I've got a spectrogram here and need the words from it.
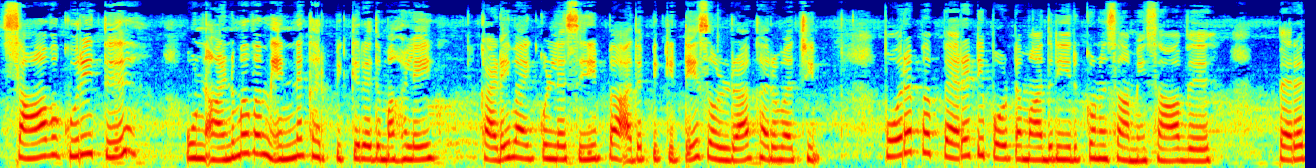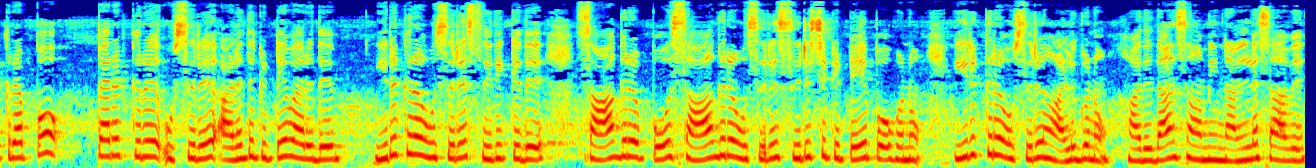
சாவு குறித்து உன் அனுபவம் என்ன கற்பிக்கிறது மகளே? கடைவாய்க்குள்ள சிரிப்பை அதப்பிக்கிட்டே சொல்கிறா கருவாச்சி. பொறப்ப பெரட்டி போட்ட மாதிரி இருக்கணும் சாமி சாவு. பிறக்கிறப்போ பிறக்கிற உசுறு அழுதுகிட்டே வருது. இருக்கிற உசுறு சிரிக்குது. சாகிறப்போ சாகிற உசுறு சிரிச்சுக்கிட்டே போகணும். இருக்கிற உசுறு அழுகணும். அதுதான் சாமி நல்ல சாவு.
